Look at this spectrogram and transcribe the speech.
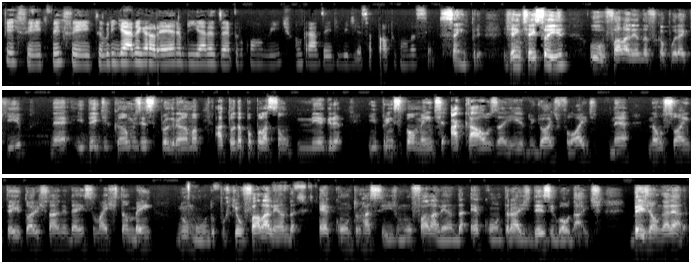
Perfeito, perfeito. Obrigada, galera. Obrigada, Zé, pelo convite. Foi um prazer dividir essa pauta com você. Sempre. Gente, é isso aí. O Fala Lenda fica por aqui, né? E dedicamos esse programa a toda a população negra e principalmente a causa aí do George Floyd, né? Não só em território estadunidense, mas também no mundo, porque o Fala Lenda é contra o racismo, o Fala Lenda é contra as desigualdades. Beijão, galera.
